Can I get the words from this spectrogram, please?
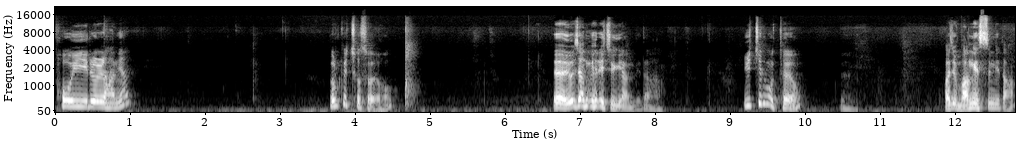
포위를 하면 이렇게 쳐서요. 예, 이 장면이 중요합니다. 잊질 못해요. 예. 아주 망했습니다.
